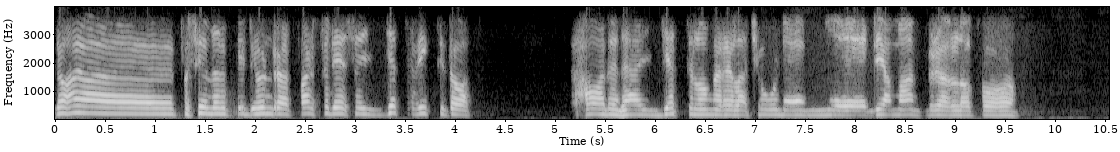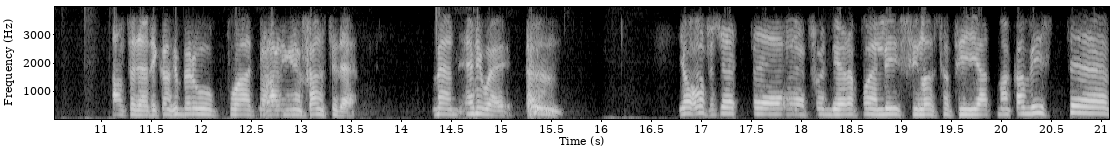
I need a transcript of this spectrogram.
då har jag på senare tid undrat varför det är så jätteviktigt att ha den här jättelånga relationen, eh, diamantbröllop och allt det där. Det kanske beror på att jag har ingen chans till det. Men anyway. Jag har försökt eh, fundera på en livsfilosofi att man kan visst eh,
